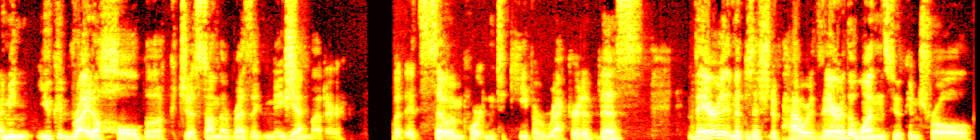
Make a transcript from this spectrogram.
I mean, you could write a whole book just on the resignation Yeah. letter, but it's so important to keep a record of this. They're in the position of power. They're the ones who control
